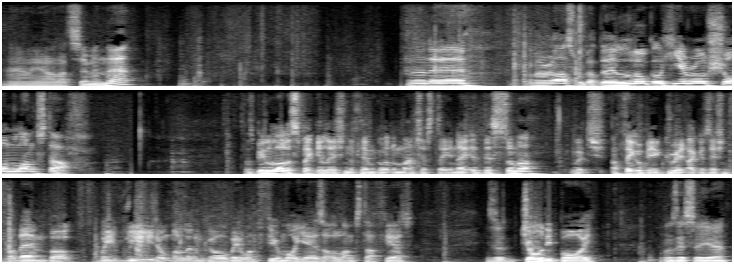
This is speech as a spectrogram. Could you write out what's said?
There we are, that's him in there. And uh, where else? We've got the local hero, Sean Longstaff. There's been a lot of speculation of him going to Manchester United this summer, which I think would be a great acquisition for them, but we really don't want to let him go. We want a few more years out of Longstaff yet. He's a Geordie boy. What does this say here?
